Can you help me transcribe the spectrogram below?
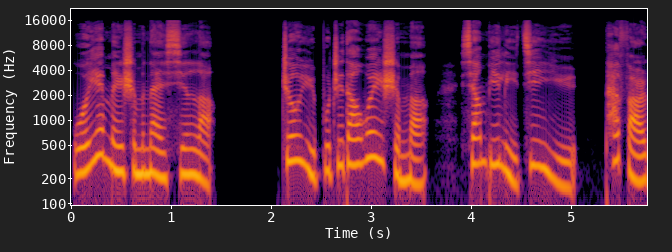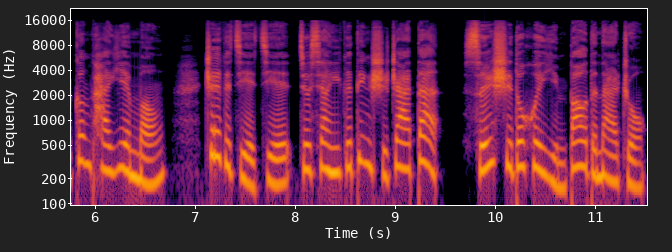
我也没什么耐心了。”周宇不知道为什么，相比李靖宇，他反而更怕叶萌。这个姐姐就像一个定时炸弹。随时都会引爆的那种。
